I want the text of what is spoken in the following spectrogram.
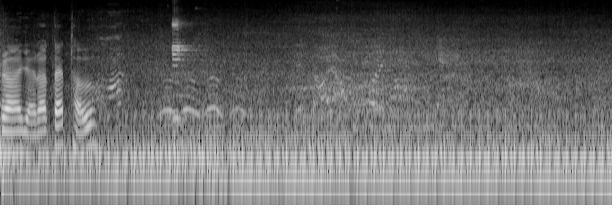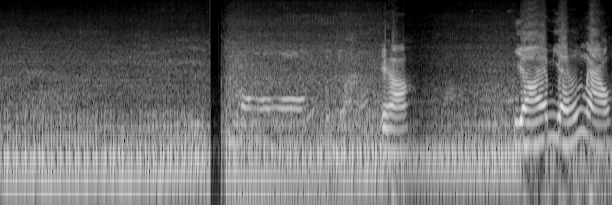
Rồi giờ ra test thử Vậy hả? Giờ em về hướng nào?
